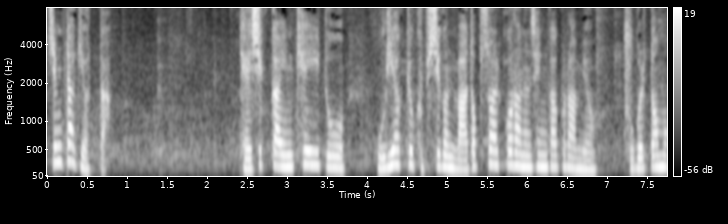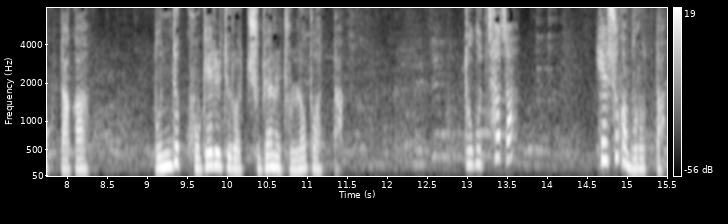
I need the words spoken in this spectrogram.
찜닭이었다. 대식가인 K도 우리 학교 급식은 맛없어 할 거라는 생각을 하며 국을 떠먹다가 문득 고개를 들어 주변을 둘러보았다. 누구 찾아? 혜수가 물었다.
